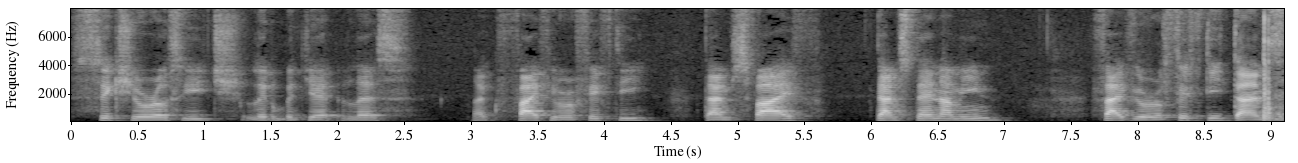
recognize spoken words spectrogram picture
6 euros each a little bit less like 5 euro 50 times 5 times 10 I mean. 5 euro 50 times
